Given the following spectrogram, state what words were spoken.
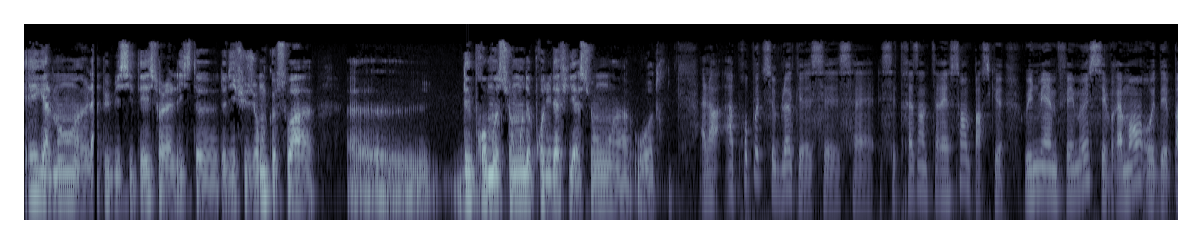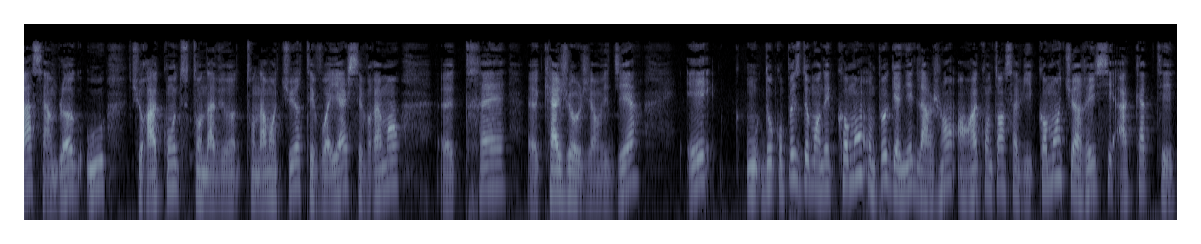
et également la publicité sur la liste de diffusion, que ce soit des promotions de produits d'affiliation ou autres. Alors, à propos de ce blog, euh, c'est très intéressant parce que Win Me I'm Famous, c'est vraiment, au départ, c'est un blog où tu racontes ton, aventure, tes voyages, c'est vraiment euh, très euh, casual, j'ai envie de dire. Et donc, on peut se demander comment on peut gagner de l'argent en racontant sa vie. Comment tu as réussi à capter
